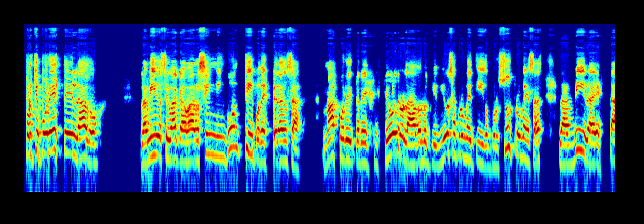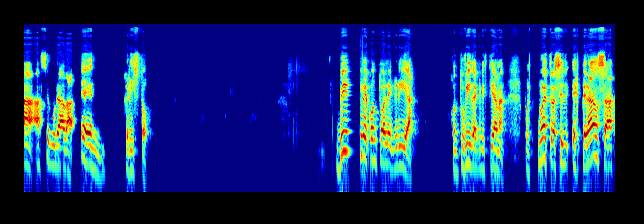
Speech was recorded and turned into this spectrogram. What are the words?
Porque por este lado, la vida se va a acabar sin ningún tipo de esperanza. Más por este otro lado, lo que Dios ha prometido por sus promesas, la vida está asegurada en Cristo. Vive con tu alegría con tu vida cristiana, pues nuestra esperanza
